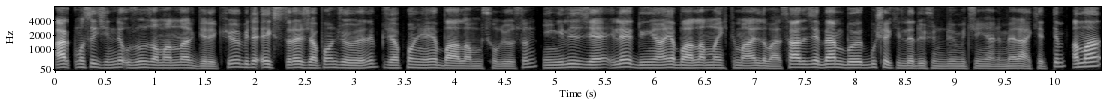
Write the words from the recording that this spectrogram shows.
artması için de uzun zamanlar gerekiyor. Bir de ekstra Japonca öğrenip Japonya'ya bağlanmış oluyorsun. İngilizce ile dünyaya bağlanma ihtimali de var. Sadece ben böyle bu şekilde düşündüğüm için yani merak ettim. Ama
